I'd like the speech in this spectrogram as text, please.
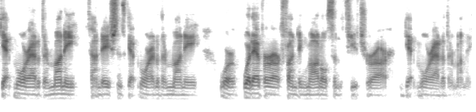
get more out of their money foundations get more out of their money or whatever our funding models in the future are get more out of their money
